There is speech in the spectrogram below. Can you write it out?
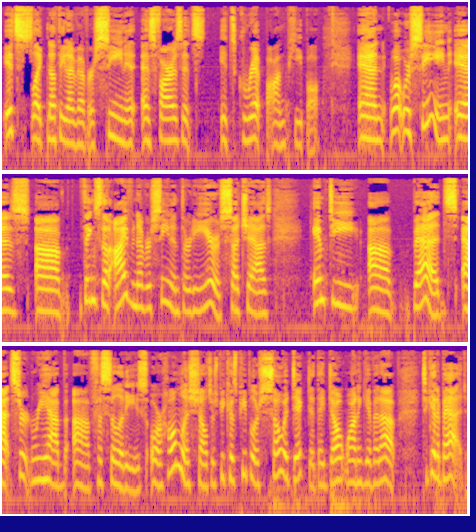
it's like nothing I've ever seen as far as its its grip on people. And what we're seeing is uh, things that I've never seen in 30 years, such as empty uh, beds at certain rehab uh, facilities or homeless shelters because people are so addicted they don't want to give it up to get a bed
